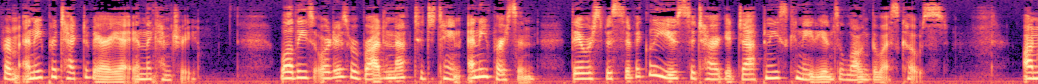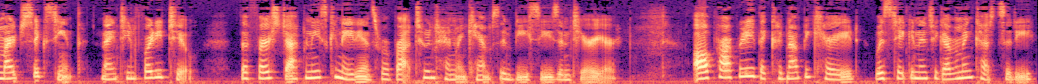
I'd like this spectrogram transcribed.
from any protective area in the country. While these orders were broad enough to detain any person, they were specifically used to target Japanese Canadians along the west coast. On March 16, 1942, the first Japanese Canadians were brought to internment camps in BC's interior. All property that could not be carried was taken into government custody,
